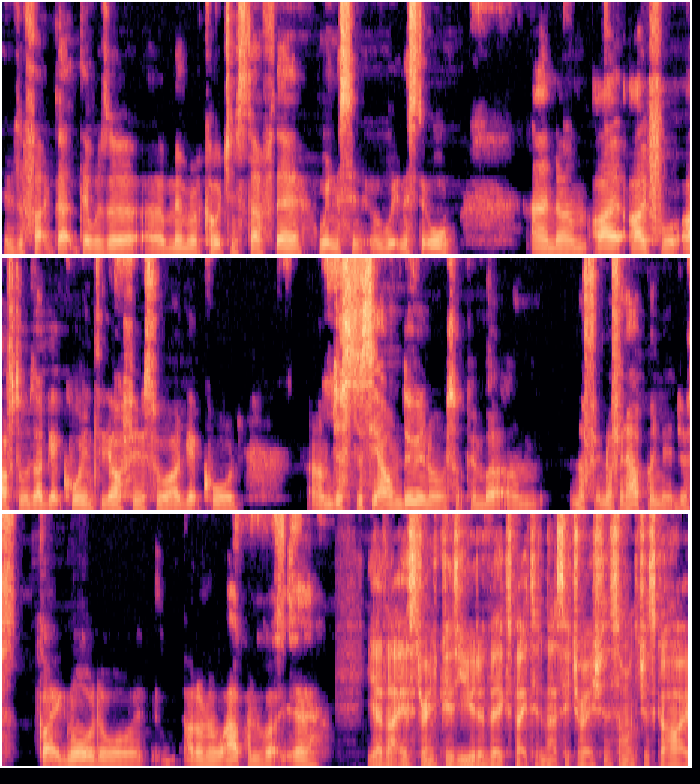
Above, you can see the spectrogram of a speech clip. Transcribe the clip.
It was the fact that there was a, a member of coaching staff there witnessing witnessed it all, and um, I I thought afterwards I'd get called into the office or I'd get called um, just to see how I'm doing or something, but um, nothing nothing happened. It just got ignored or I don't know what happened, but yeah. Yeah, that is strange because you'd have expected in that situation someone to just go, "Oh,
